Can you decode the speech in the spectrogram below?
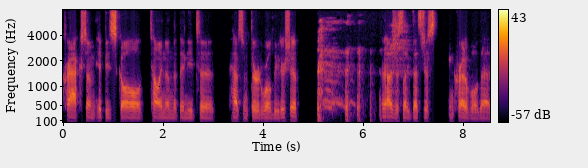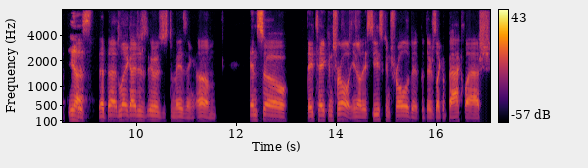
crack some hippie's skull telling them that they need to have some third world leadership. and I was just like, that's just incredible that yeah this, that that like I just it was just amazing. Um and so they take control, you know, they seize control of it, but there's like a backlash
